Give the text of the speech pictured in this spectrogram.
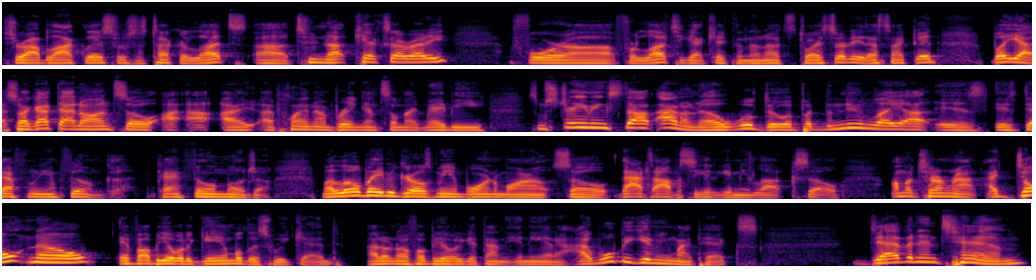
Sherrod Blacklist versus Tucker Lutz. Uh, two nut kicks already. For uh for Lutz. He got kicked in the nuts twice already. That's not good. But yeah, so I got that on. So I I, I plan on bringing some like maybe some streaming stuff. I don't know. We'll do it. But the new layout is is definitely I'm feeling good. Okay, I'm feeling mojo. My little baby girl's being born tomorrow, so that's obviously gonna give me luck. So I'm gonna turn around. I don't know if I'll be able to gamble this weekend. I don't know if I'll be able to get down to Indiana. I will be giving my picks. Devin and Tim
